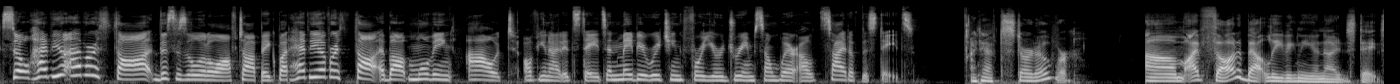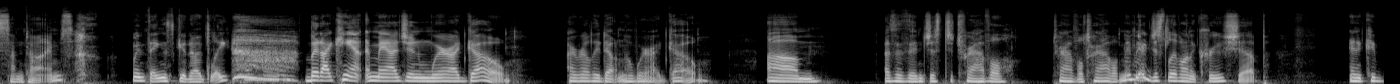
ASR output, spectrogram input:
So, have you ever thought this is a little off topic, but have you ever thought about moving out of United States and maybe reaching for your dream somewhere outside of the states? I'd have to start over. Um, I've thought about leaving the United States sometimes when things get ugly, but I can't imagine where I'd go. I really don't know where I'd go, um, other than just to travel, travel, travel. Maybe I'd just live on a cruise ship, and it could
